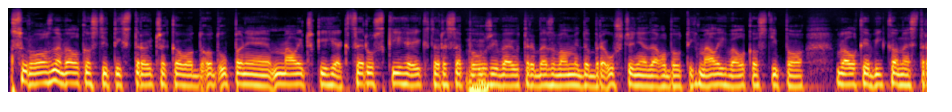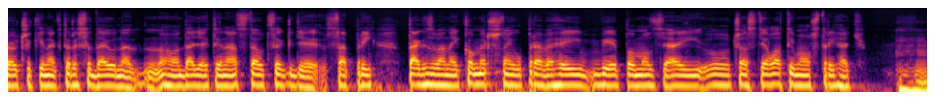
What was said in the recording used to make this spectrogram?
sú rôzne veľkosti tých strojčekov od, od úplne maličkých, jak cerusky, hej, ktoré sa mhm. používajú treba z veľmi dobre uštenia alebo tých malých veľkostí po veľké výkonné strojčeky, na ktoré sa dajú na, no, dať aj tie nadstavce, kde sa pri tzv. komerčnej úprave hej, vie pomôcť aj časť tela tým ostrihať. Mm-hmm.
